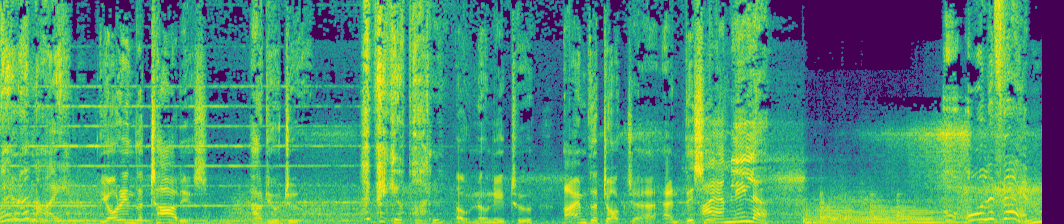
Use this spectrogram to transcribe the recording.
Where am I? You're in the TARDIS. How do you do? I beg your pardon. Oh, no need to. I'm the Doctor, and this is. I am Leela. All of them?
